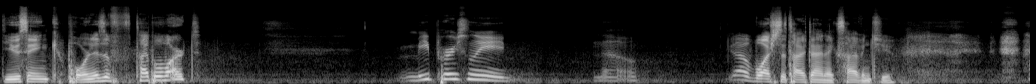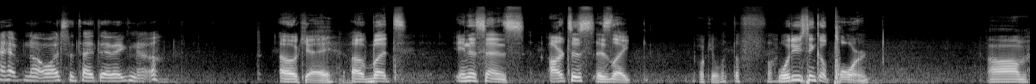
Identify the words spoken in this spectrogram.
Do you think porn is a f- type of art? Me personally, no. You have watched the Titanic, haven't you? I have not watched the Titanic. No. Okay, uh, but in a sense, artist is like, okay, what the fuck? What do you think of porn? Um,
